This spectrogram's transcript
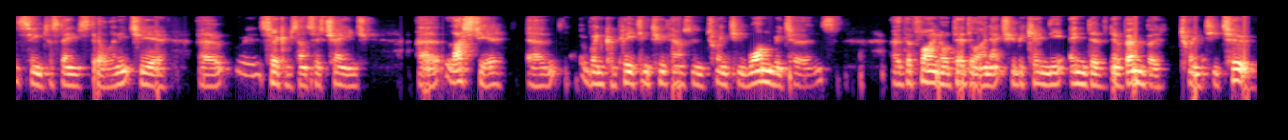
seem to stay still. And each year, uh, circumstances change. Uh, last year, um, when completing 2021 returns, uh, the final deadline actually became the end of November 22,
